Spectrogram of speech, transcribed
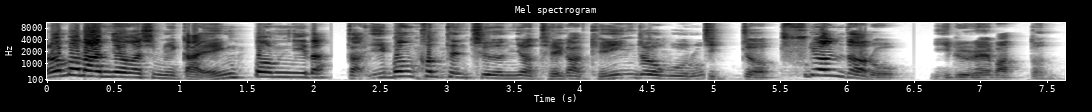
여러분 안녕하십니까? 앵뻐입니다. 자 이번 컨텐츠는요 제가 개인적으로 직접 출연자로 일을 해봤던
